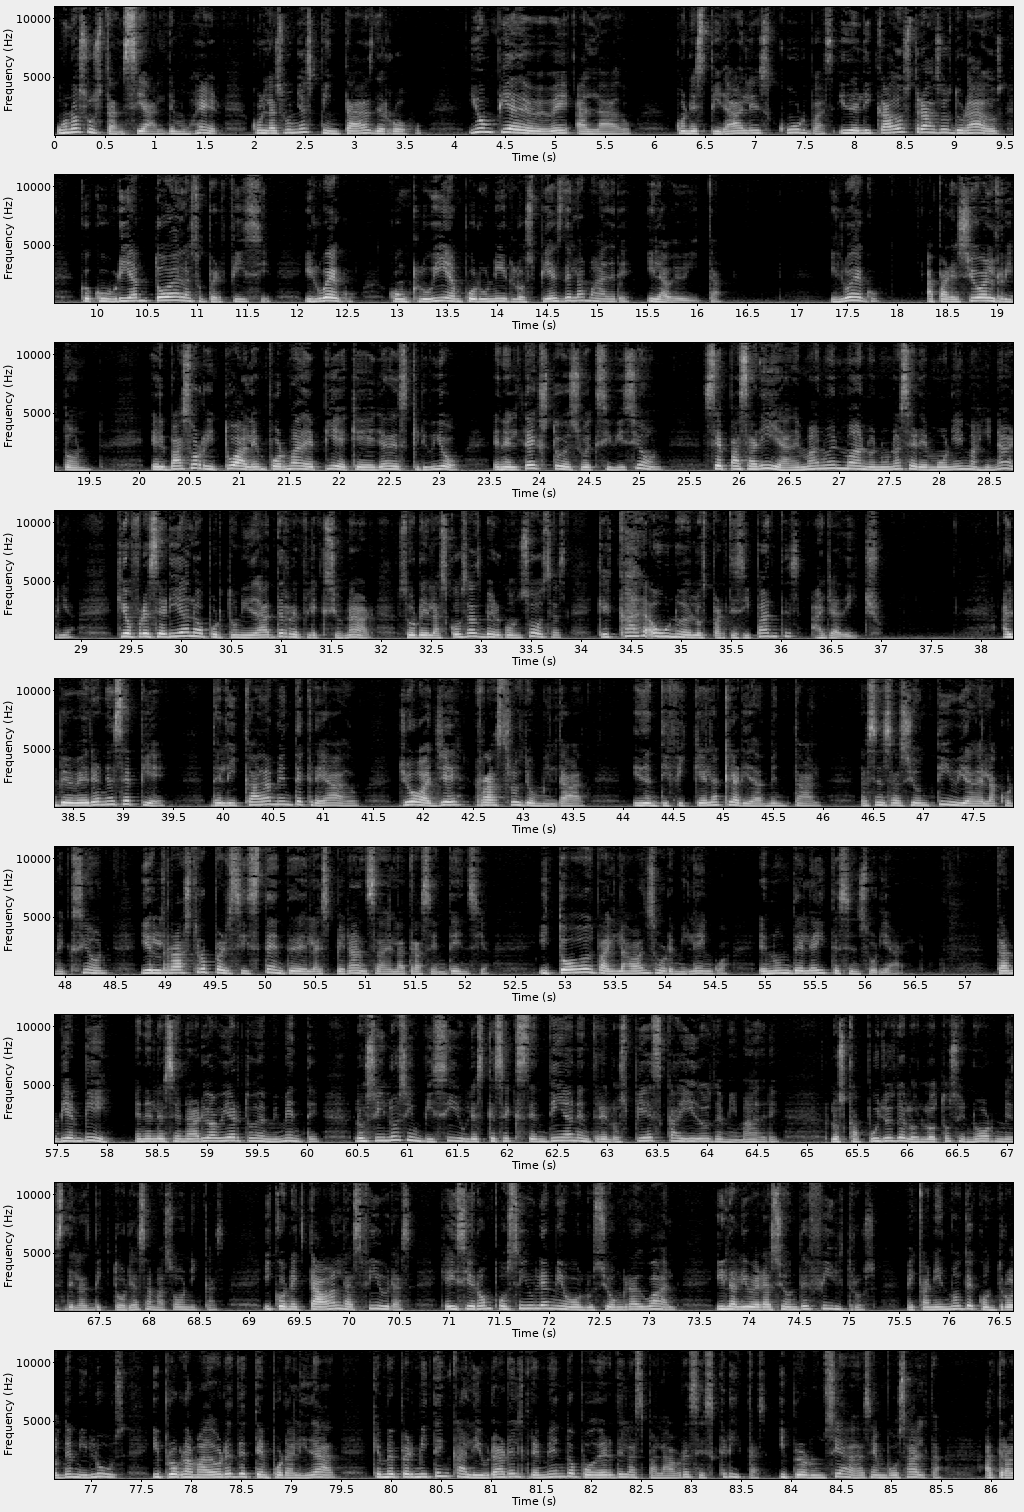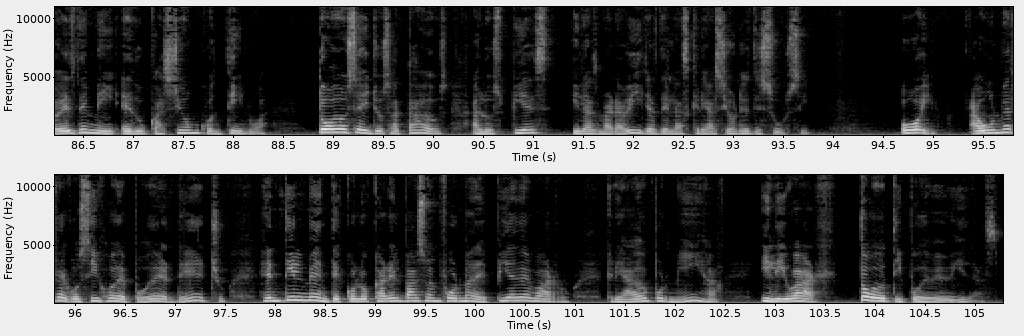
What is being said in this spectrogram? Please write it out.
uno sustancial de mujer con las uñas pintadas de rojo y un pie de bebé al lado, con espirales, curvas y delicados trazos dorados que cubrían toda la superficie, y luego concluían por unir los pies de la madre y la bebita. Y luego apareció el ritón, el vaso ritual en forma de pie que ella describió en el texto de su exhibición, se pasaría de mano en mano en una ceremonia imaginaria que ofrecería la oportunidad de reflexionar sobre las cosas vergonzosas que cada uno de los participantes haya dicho. Al beber en ese pie, delicadamente creado, yo hallé rastros de humildad, identifiqué la claridad mental, la sensación tibia de la conexión y el rastro persistente de la esperanza de la trascendencia, y todos bailaban sobre mi lengua en un deleite sensorial. También vi, en el escenario abierto de mi mente, los hilos invisibles que se extendían entre los pies caídos de mi madre, los capullos de los lotos enormes de las victorias amazónicas, y conectaban las fibras que hicieron posible mi evolución gradual y la liberación de filtros, mecanismos de control de mi luz y programadores de temporalidad que me permiten calibrar el tremendo poder de las palabras escritas y pronunciadas en voz alta a través de mi educación continua, todos ellos atados a los pies y las maravillas de las creaciones de Susi. Hoy aún me regocijo de poder, de hecho, gentilmente colocar el vaso en forma de pie de barro creado por mi hija y libar todo tipo de bebidas.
